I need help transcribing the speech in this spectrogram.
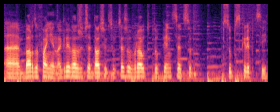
E, bardzo fajnie nagrywa. Życzę dalszych sukcesów. Road to 500 sub subskrypcji.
